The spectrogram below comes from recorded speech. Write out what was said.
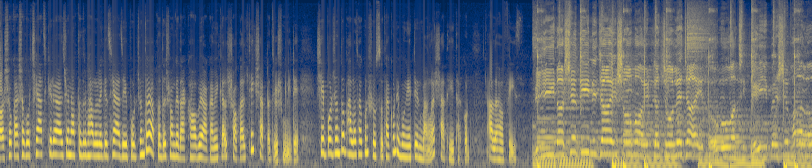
দর্শক আশা করছি আজকের আয়োজন আপনাদের ভালো লেগেছে। আজ এই পর্যন্ত আপনাদের সঙ্গে দেখা হবে আগামীকাল সকাল ঠিক সাতটা ত্রিশ মিনিটে। সেই পর্যন্ত ভালো থাকুন সুস্থ থাকুন এবং এটিএন বাংলার সাথেই থাকুন। আল্লাহ হাফিজ। দিন আসে দিন যায় সময়টা চলে যায় তবু আছি এই বেশ ভালো।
